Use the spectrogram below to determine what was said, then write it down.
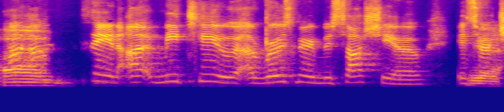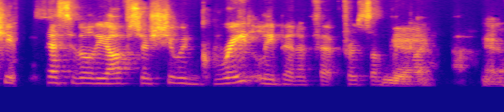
Um, I'm saying, uh, me too. Uh, Rosemary Musachio is yeah. our chief accessibility officer. She would greatly benefit for something yeah. like that. Yeah.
